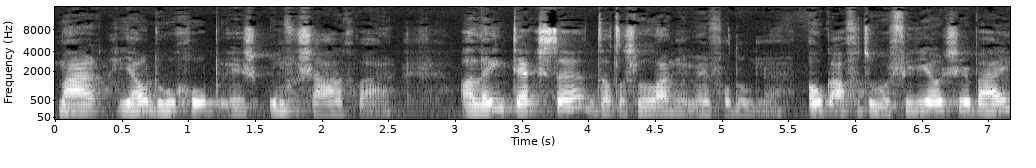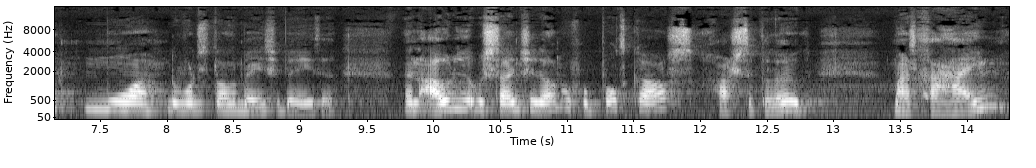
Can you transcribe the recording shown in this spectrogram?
Maar jouw doelgroep is onverzadigbaar. Alleen teksten, dat is lang niet meer voldoende. Ook af en toe een videootje erbij, mooi, dan wordt het al een beetje beter. Een audiobestandje dan, of een podcast, hartstikke leuk. Maar het geheim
